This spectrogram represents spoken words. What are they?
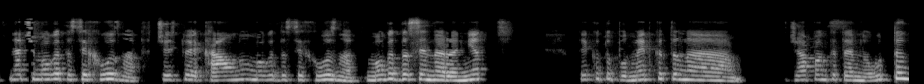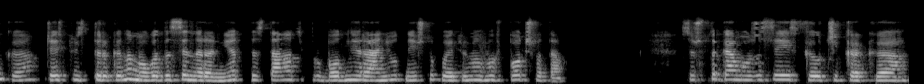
значи могат да се хлъзнат. Често е кално, могат да се хлъзнат. Могат да се наранят, тъй като подметката на джапанката е много тънка, често изтъркана, могат да се наранят, да станат и прободни рани от нещо, което има в почвата. Също така може да се изкълчи кръка,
